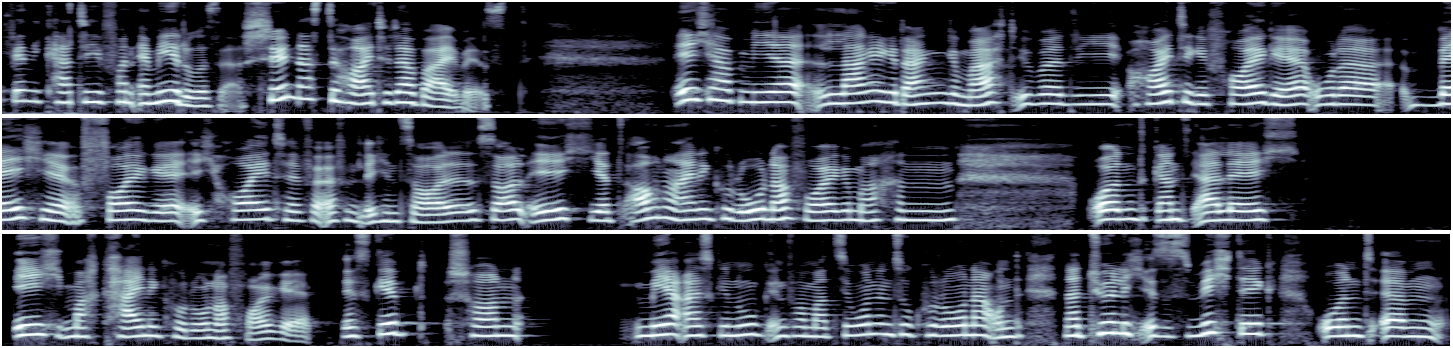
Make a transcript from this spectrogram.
ich bin die Kathi von Emirosa. Schön, dass du heute dabei bist. Ich habe mir lange Gedanken gemacht über die heutige Folge oder welche Folge ich heute veröffentlichen soll. Soll ich jetzt auch nur eine Corona-Folge machen? Und ganz ehrlich, ich mache keine Corona-Folge. Es gibt schon mehr als genug Informationen zu Corona und natürlich ist es wichtig und ähm,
